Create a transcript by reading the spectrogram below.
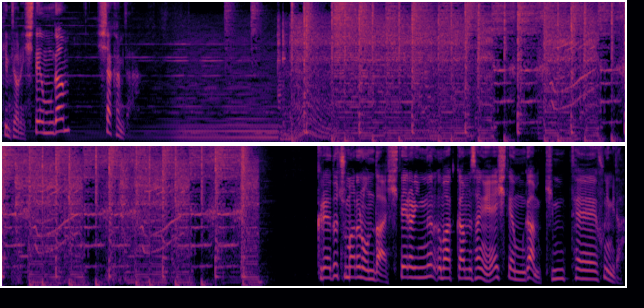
김태원의 시대음감 시작합니다. 그래도 주말은 온다. 시대를 읽는 음악 감상의 시대음감 김태훈입니다.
